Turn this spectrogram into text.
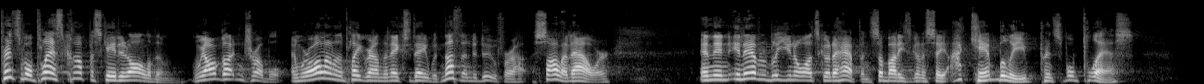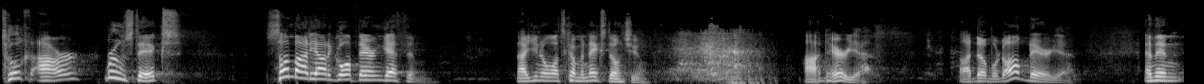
Principal Pless confiscated all of them. We all got in trouble. And we're all out on the playground the next day with nothing to do for a solid hour. And then inevitably, you know what's going to happen. Somebody's going to say, I can't believe Principal Pless took our broomsticks. Somebody ought to go up there and get them. Now, you know what's coming next, don't you? I dare you. I double dog dare you. And then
